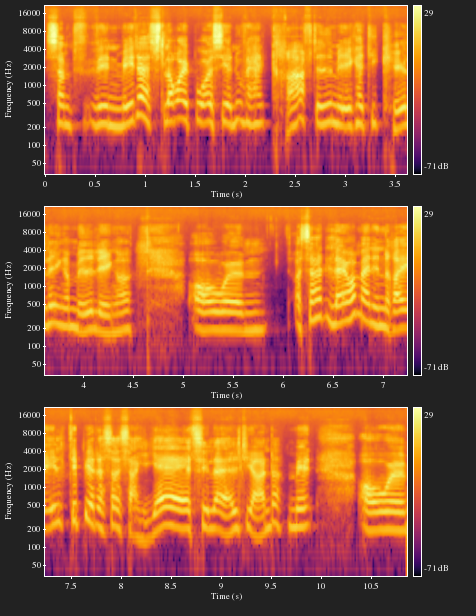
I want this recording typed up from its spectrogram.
som ved en middag slår i bordet og siger, nu vil han kraftede med ikke have de kællinger med længere. Og øhm, og så laver man en regel, det bliver der så sagt ja til af alle de andre mænd, og øh,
